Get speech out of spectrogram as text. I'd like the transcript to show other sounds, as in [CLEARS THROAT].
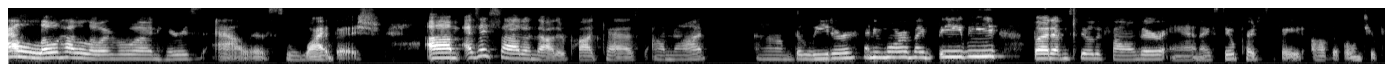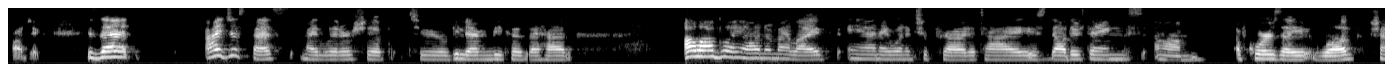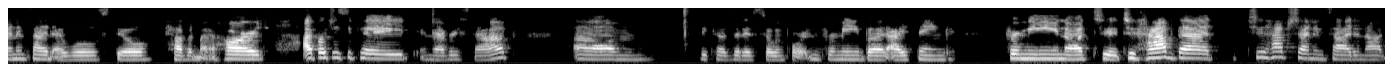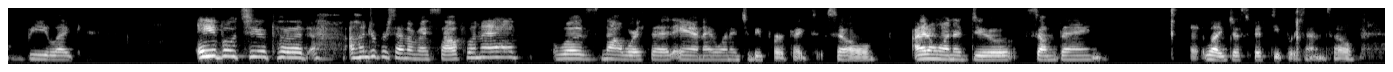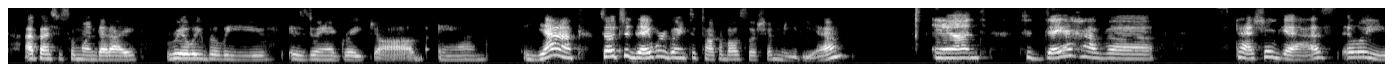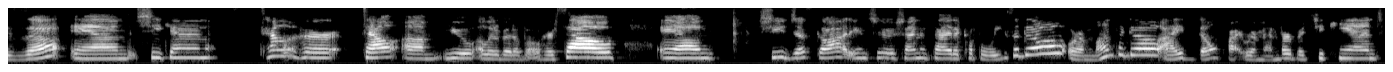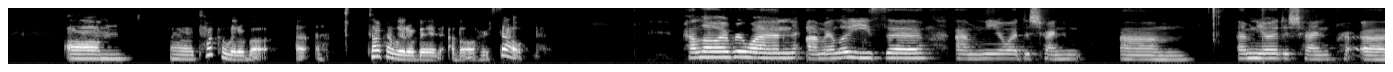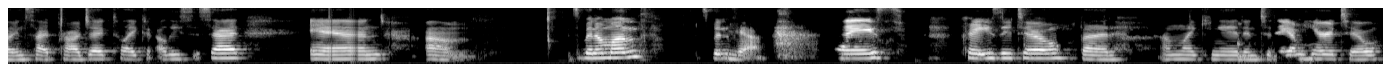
Hello, hello, everyone. Here's Alice Wybush. Um, as I said on the other podcast, I'm not um, the leader anymore of my baby, but I'm still the founder and I still participate of the volunteer project. Is that I just passed my leadership to Guilherme because I had a lot going on in my life and I wanted to prioritize the other things. Um, of course, I love Shine Inside. I will still have in my heart. I participate in every step um, because it is so important for me. But I think for me, not to to have that, to have Shine Inside and not be like able to put 100% of myself on it was not worth it. And I wanted to be perfect. So I don't want to do something like just 50%. So I pass to someone that I really believe is doing a great job. And yeah, so today we're going to talk about social media. And today I have a special guest, Eloisa, and she can tell her tell um you a little bit about herself and she just got into Shine Inside a couple weeks ago or a month ago. I don't quite remember, but she can't um uh, talk a little about uh, talk a little bit about herself. Hello, everyone. I'm Eloisa. I'm new at the Shine. Um, I'm new at the Shine uh, Inside project, like Alicia said, and um, it's been a month. It's been yeah nice, crazy too, but I'm liking it. And today I'm here to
